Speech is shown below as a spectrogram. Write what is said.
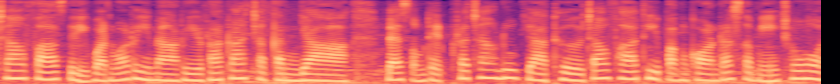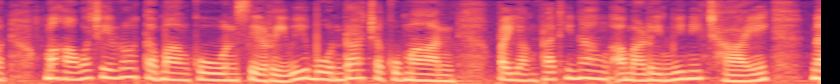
เจ้าฟ้าสิริวัณวรีนารีรัตนราชกัญญา และสมเด็จพระเจ้าลูกยาเธอ เจ้าฟ้าทีปังกรรัศมีโชตมหาวชิโรตมางกูล สิริวิบูลราชกุมาร ไปยังพระที่นั่งอมรินวินิจฉัย ใน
